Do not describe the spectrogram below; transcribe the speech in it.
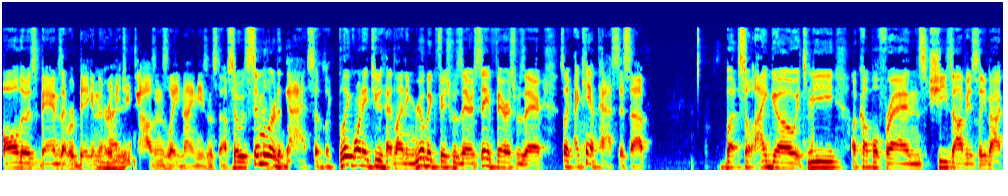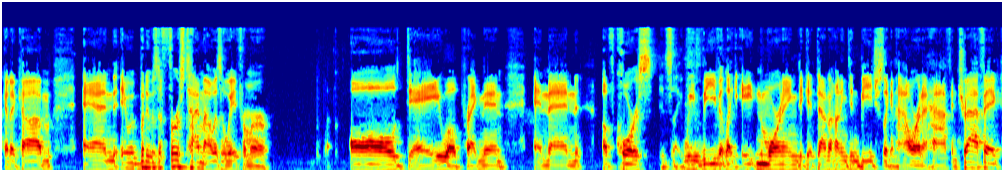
all those bands that were big in the early 2000s, late 90s and stuff. So it was similar to that. So it was like Blink 182 headlining, Real Big Fish was there, Save Ferris was there. It's like I can't pass this up. But so I go, it's me, a couple friends. She's obviously not going to come. And it but it was the first time I was away from her all day while pregnant. And then, of course, it's like we leave at like eight in the morning to get down to Huntington Beach. It's like an hour and a half in traffic.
